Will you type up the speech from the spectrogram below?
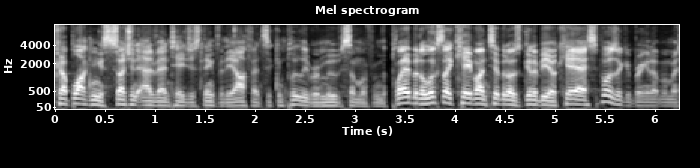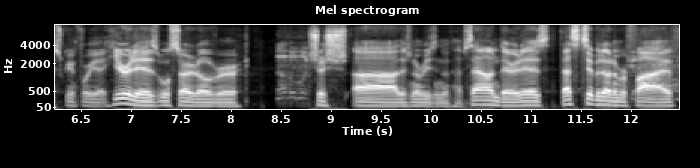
Cut blocking is such an advantageous thing for the offense. It completely removes someone from the play, but it looks like Kayvon Thibodeaux is going to be okay. I suppose I could bring it up on my screen for you. Here it is. We'll start it over. Shush. Uh, there's no reason to have sound. There it is. That's Thibodeaux number five.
